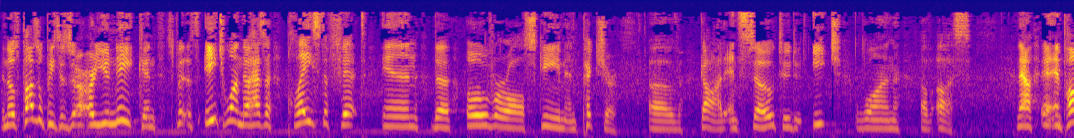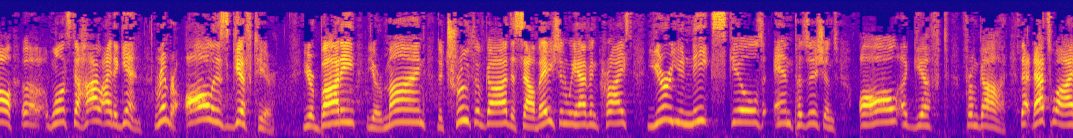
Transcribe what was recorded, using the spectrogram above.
And those puzzle pieces are, are unique, and each one, though, has a place to fit in the overall scheme and picture of God. And so too do each one of us. Now, and Paul uh, wants to highlight again, remember, all is gift here. Your body, your mind, the truth of God, the salvation we have in Christ, your unique skills and positions, all a gift from God. That, that's why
